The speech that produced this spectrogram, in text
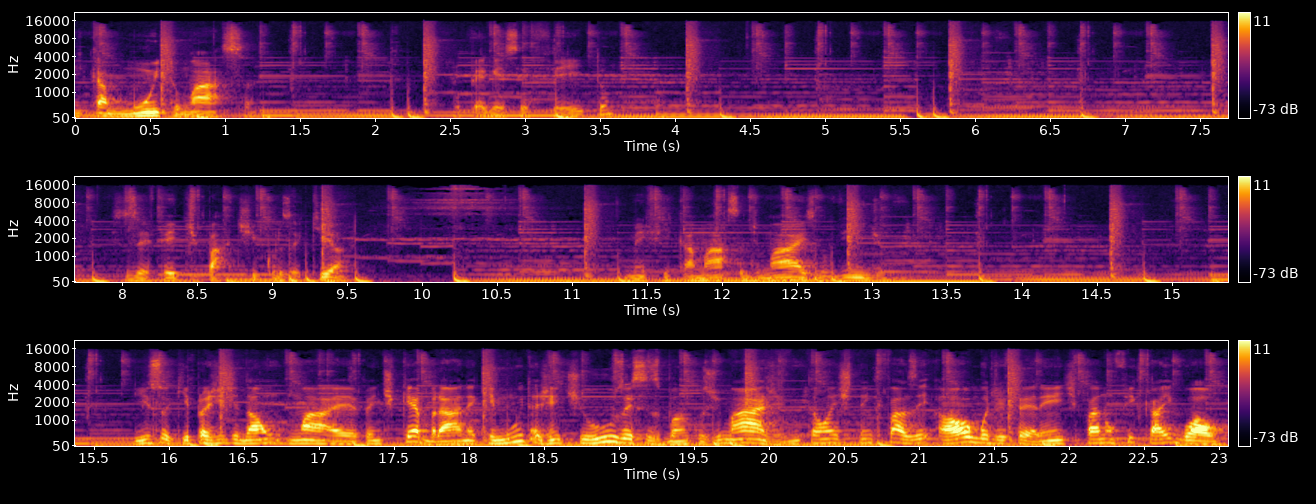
fica muito massa. Vou pegar esse efeito. Esses efeitos de partículas aqui, ó. Também fica massa demais no vídeo. Isso aqui para a gente dar uma, é, para a gente quebrar, né? Que muita gente usa esses bancos de imagem, então a gente tem que fazer algo diferente para não ficar igual.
